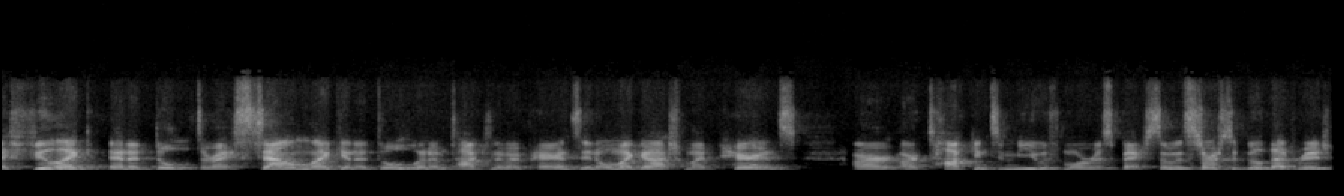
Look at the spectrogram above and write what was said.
I feel like an adult or I sound like an adult when I'm talking to my parents. And oh my gosh, my parents are, are talking to me with more respect. So it starts to build that bridge.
